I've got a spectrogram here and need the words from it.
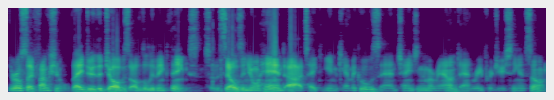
They're also functional. They do the jobs of the living things. So the cells in your hand are taking in chemicals and changing them around and reproducing and so on.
